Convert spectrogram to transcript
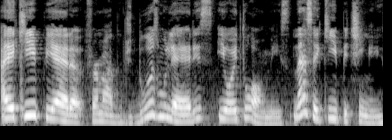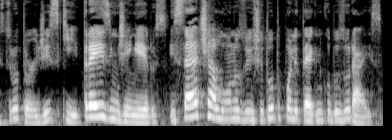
A equipe era formada de duas mulheres e oito homens. Nessa equipe tinha instrutor de esqui, três engenheiros e sete alunos do Instituto Politécnico dos Urais,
